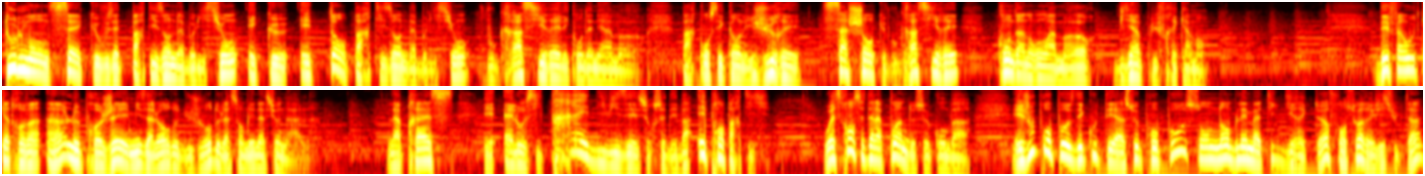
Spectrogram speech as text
tout le monde sait que vous êtes partisan de l'abolition et que, étant partisan de l'abolition, vous gracierez les condamnés à mort. Par conséquent, les jurés, sachant que vous gracierez, condamneront à mort bien plus fréquemment. Dès fin août 81, le projet est mis à l'ordre du jour de l'Assemblée nationale. La presse est elle aussi très divisée sur ce débat et prend parti. Ouest France est à la pointe de ce combat. Et je vous propose d'écouter à ce propos son emblématique directeur, François-Régis Hutin,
